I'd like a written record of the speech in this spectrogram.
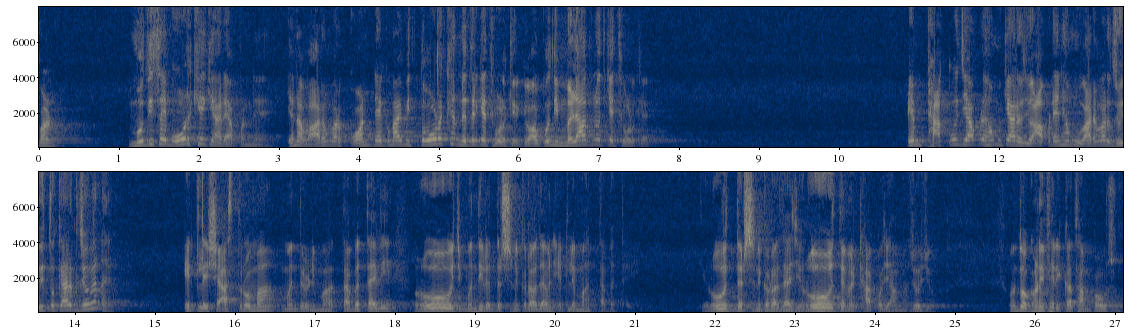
પણ મોદી સાહેબ ઓળખે ક્યારે આપણને? એના વારંવાર કોન્ટેક્ટમાં આવી તો ઓળખે ને તરીકે ઓળખે? કે કોઈ મળ્યા જ નથી ક્યાંથી ઓળખે? એમ ઠાકોરજી આપણે હમ ક્યારે જોયું? આપણે એને હમ વારંવાર જોયું તો ક્યારેક જોવે ને? એટલે શાસ્ત્રોમાં મંદિરોની મહત્તા બતાવી, રોજ મંદિરે દર્શન કરવા જાવ ને એટલે મહત્તા બતાવી. રોજ દર્શન કરવા જાય રોજ તમે ઠાકોરજી આમાં જોજો. હું તો ઘણી ફેરી કથામાં કહું છું.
